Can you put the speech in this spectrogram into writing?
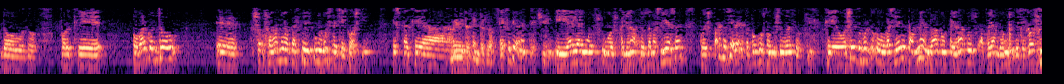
do, do, porque o barco entrou eh, sonando unha, unha música de Tchaikovsky esta que a... 1812. Efectivamente. Sí. E aí hai uns, uns cañonazos da Marsellesa, pois parece ser, eh, tampouco estou dicindo eso, sí. que o exército o brasileiro tamén dá con cañonazos apoiando a música de Cosi.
